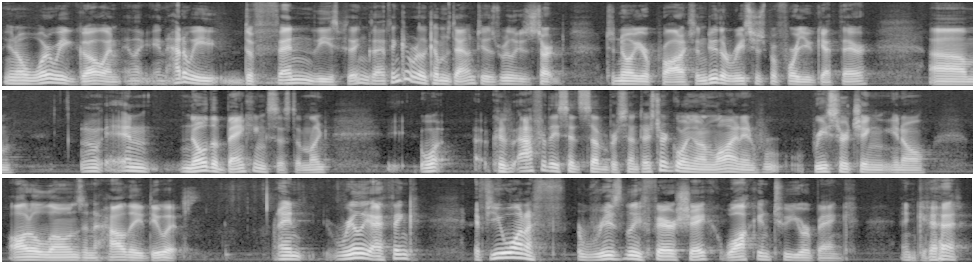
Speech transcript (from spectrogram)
you know, where do we go and, and like and how do we defend these things? I think it really comes down to is really to start to know your products and do the research before you get there, um, and know the banking system. Like, what? Because after they said seven percent, I started going online and r- researching, you know, auto loans and how they do it. And really, I think if you want a, f- a reasonably fair shake, walk into your bank and get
